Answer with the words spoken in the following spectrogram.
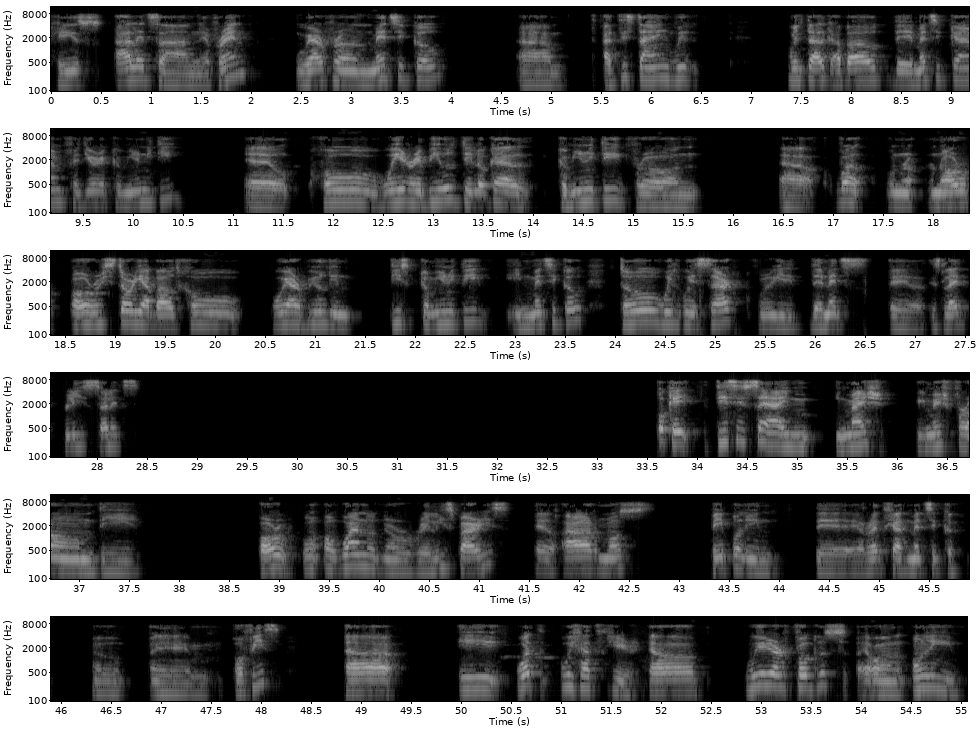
He's Alex and Efren. We are from Mexico. Um, at this time, we will talk about the Mexican Fedora community, uh, how we rebuild the local community from, uh, well, n- n- our, our story about how we are building this community in Mexico. So will we start with the next uh, slide, please, Alex? Okay, this is an image image from the or, or one of our release parties. Uh, are most people in the Red Hat Mexico uh, um, office. Uh, what we had here, uh, we are focused on only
